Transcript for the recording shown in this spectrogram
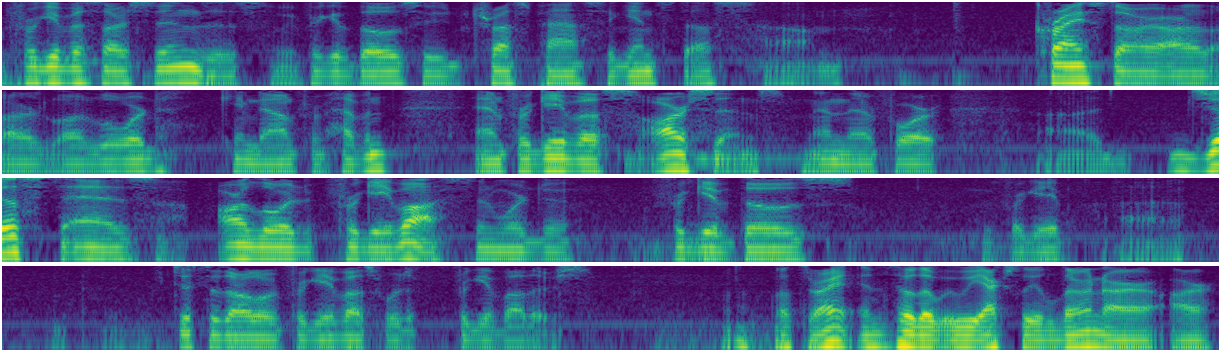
forgive us our sins as we forgive those who trespass against us. Um, Christ, our, our, our, our Lord, came down from heaven and forgave us our sins, and therefore, uh, just as our Lord forgave us, then we're to forgive those who forgave. Uh, just as our Lord forgave us, we're to forgive others. That's right, and so that we actually learn our our,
